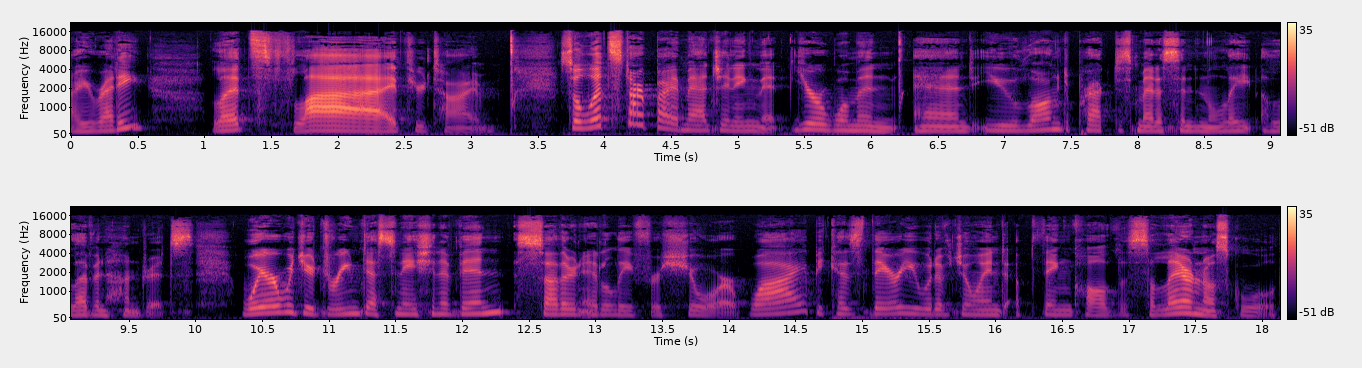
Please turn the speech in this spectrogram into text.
Are you ready? Let's fly through time. So let's start by imagining that you're a woman and you long to practice medicine in the late 1100s. Where would your dream destination have been? Southern Italy for sure. Why? Because there you would have joined a thing called the Salerno School.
